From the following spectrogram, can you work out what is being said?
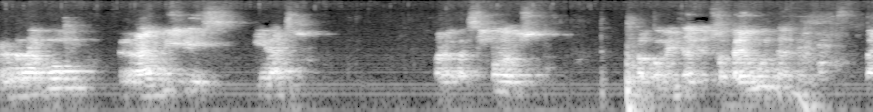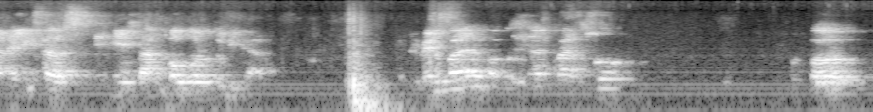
Ramón Ramírez Erazo. Ahora pasemos a comentar sus preguntas panelistas en esta oportunidad. En primer lugar, vamos a dar paso al doctor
